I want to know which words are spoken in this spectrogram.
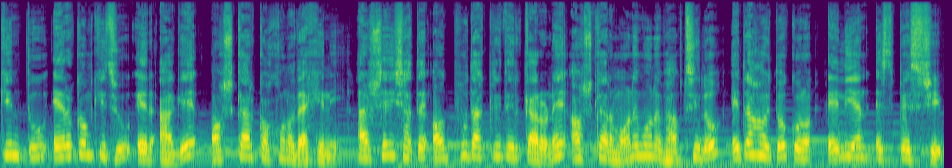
কিন্তু এরকম কিছু এর আগে অস্কার কখনো দেখেনি। আর সেই সাথে অদ্ভুত আকৃতির কারণে অস্কার মনে মনে ভাবছিল, এটা হয়তো কোনো এলিয়েন স্পেসশিপ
